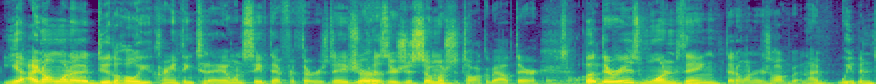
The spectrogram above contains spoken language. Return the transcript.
Yeah, I don't want to do the whole Ukraine thing today. I want to save that for Thursday Sure. because there's just so much to talk about there. There's a lot. But there is one thing that I wanted to talk about, and I we've been.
